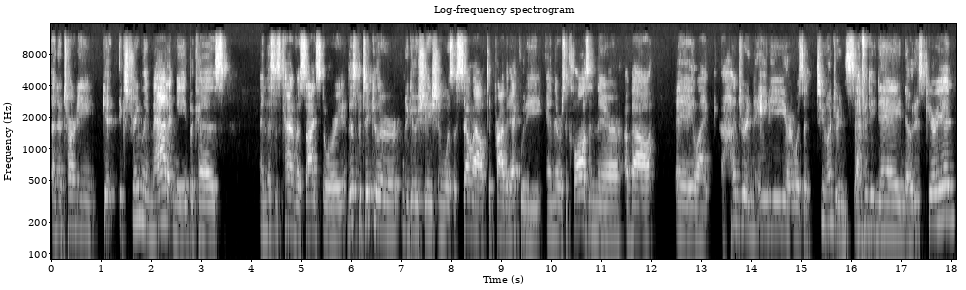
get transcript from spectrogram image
an attorney get extremely mad at me because and this is kind of a side story. This particular negotiation was a sellout to private equity, and there was a clause in there about a like 180 or it was a 270 day notice period.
